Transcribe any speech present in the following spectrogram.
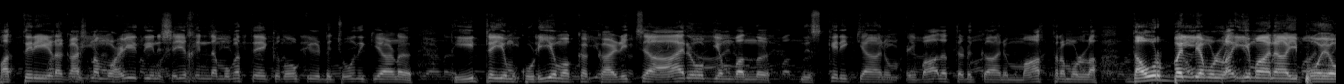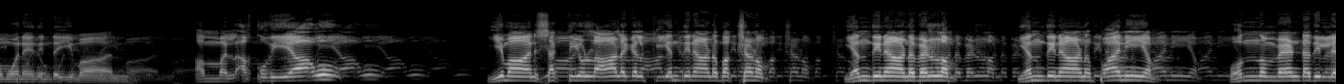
പത്തിരിയുടെ കഷ്ണം മൊഹീദ്ദീൻ ഷെയ്ഖിന്റെ മുഖത്തേക്ക് നോക്കിയിട്ട് ചോദിക്കുകയാണ് തീറ്റയും കുടിയുമൊക്കെ കഴിച്ച് ആരോഗ്യം വന്ന് നിസ്കരിക്കാനും ഇബാദത്തെടുക്കാനും മാത്രമുള്ള ദൗർബല്യമുള്ള ഈമാനായി പോയോ മോനെ നിന്റെ ഈമാൻ? അമ്മൽ അക്കുവിയാവൂ ഈമാൻ ശക്തിയുള്ള ആളുകൾക്ക് എന്തിനാണ് ഭക്ഷണം? എന്തിനാണ് വെള്ളം? എന്തിനാണ് പാനീയം? ഒന്നും വേണ്ടതില്ല.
